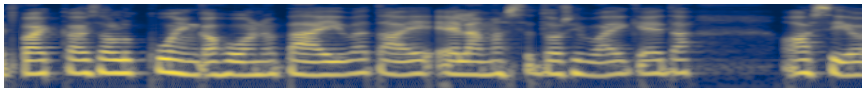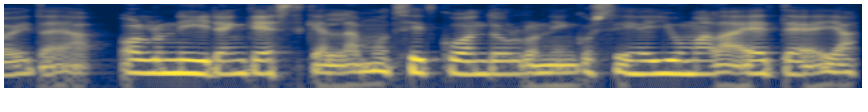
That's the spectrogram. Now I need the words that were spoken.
että vaikka olisi ollut kuinka huono päivä tai elämässä tosi vaikeita asioita ja ollut niiden keskellä, mutta sitten kun on tullut niin kuin siihen Jumala eteen ja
